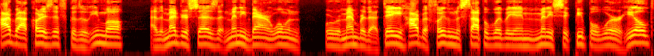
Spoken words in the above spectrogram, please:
harba akoris ifkadu imo. And the Medrash says that many barren women will remember that day. Harba choydim nestapabayim, many sick people were healed.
